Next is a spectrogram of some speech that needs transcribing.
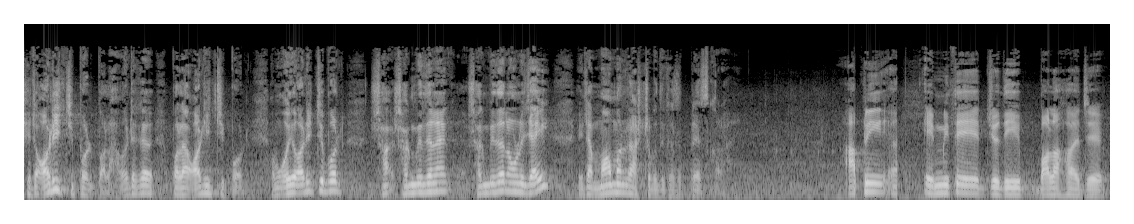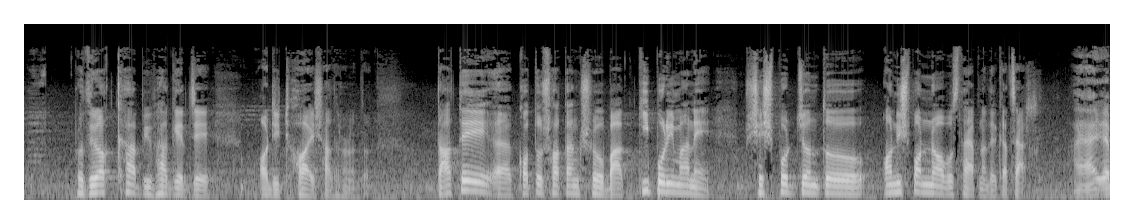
সেটা অডিট রিপোর্ট বলা হয়। ওটাকে বলা হয় অডিট রিপোর্ট এবং ওই অডিট রিপোর্ট সাংবিধানিক সংবিধান অনুযায়ী এটা মহামান রাষ্ট্রপতির কাছে প্লেস করা হয়। আপনি এমনিতে যদি বলা হয় যে প্রতিরক্ষা বিভাগের যে অডিট হয় সাধারণত, তাতে কত শতাংশ বা কি পরিমাণে শেষ পর্যন্ত অনিষ্পন্ন অবস্থায় আপনাদের কাছে আসে। হ্যাঁ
